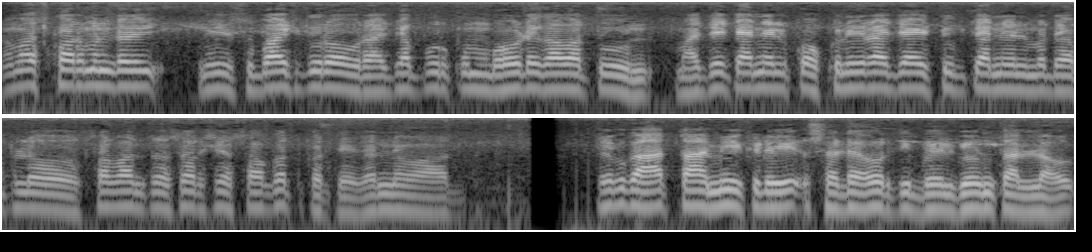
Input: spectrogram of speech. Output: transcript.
नमस्कार मंडळी मी सुभाष गुरव राजापूर कुंभवडे गावातून. माझे चॅनेल कोकणी राजा युट्यूब चॅनेलमध्ये आपलं सर्वांचं सरसे स्वागत करते. धन्यवाद. हे बघा आता आम्ही इकडे सड्यावरती बैल घेऊन चाललो आहोत.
